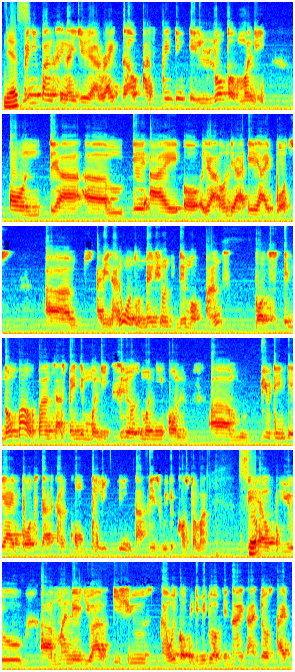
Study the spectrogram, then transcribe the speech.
Yes. Many banks in Nigeria right now are spending a lot of money on their um, AI or yeah on their AI bots. Um, I mean, I don't want to mention the name of banks, but a number of banks are spending money, serious money, on um, building AI bots that can completely interface with the customer. So- they help you uh, manage. You have issues. You can wake up in the middle of the night and just type.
